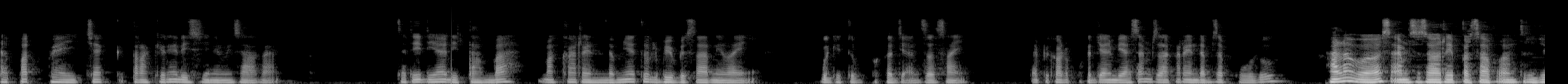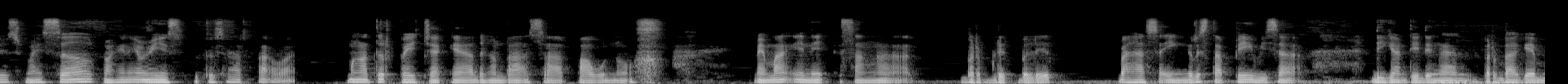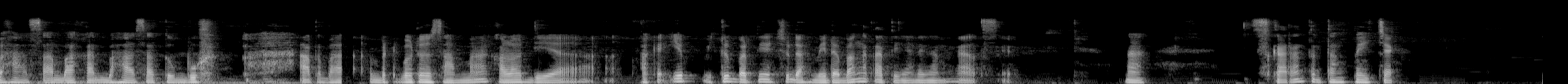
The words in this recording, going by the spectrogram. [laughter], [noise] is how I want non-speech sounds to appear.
dapat paycheck terakhirnya di sini misalkan. Jadi dia ditambah maka randomnya itu lebih besar nilainya. Begitu pekerjaan selesai. Tapi kalau pekerjaan biasa misalkan random 10. Halo bos, I'm so sorry first of all introduce myself. My name is Putus Hartawan. Mengatur paycheck ya dengan bahasa Pauno. [laughs] Memang ini sangat berbelit-belit bahasa Inggris tapi bisa diganti dengan berbagai bahasa bahkan bahasa tubuh. [laughs] Atau betul-betul sama kalau dia pakai if itu berarti sudah beda banget artinya dengan else nah sekarang tentang paycheck.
